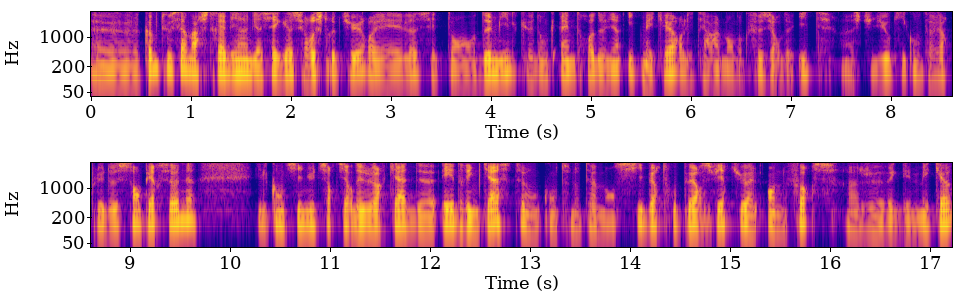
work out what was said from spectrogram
Euh, comme tout ça marche très bien, eh bien Sega se restructure et là c'est en 2000 que donc AM3 devient hitmaker, littéralement donc faiseur de hit, un studio qui compte à l'heure plus de 100 personnes. Il continue de sortir des jeux arcade et Dreamcast. On compte notamment Cyber Troopers Virtual On Force, un jeu avec des mechas,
